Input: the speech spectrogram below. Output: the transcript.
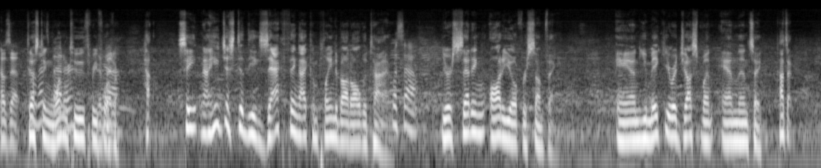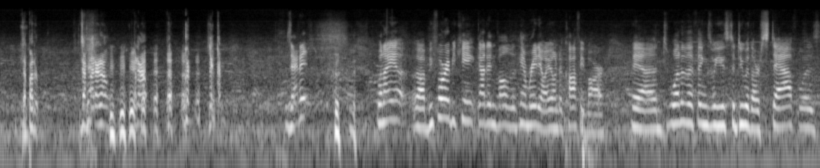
How's that? Oh, Testing one, better. two, three, That's four. better. How, see, now he just did the exact thing I complained about all the time. What's that? You're setting audio for something, and you make your adjustment, and then say, "How's that? Is that better? Is that it? when I uh, before I became got involved with ham radio, I owned a coffee bar, and one of the things we used to do with our staff was,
